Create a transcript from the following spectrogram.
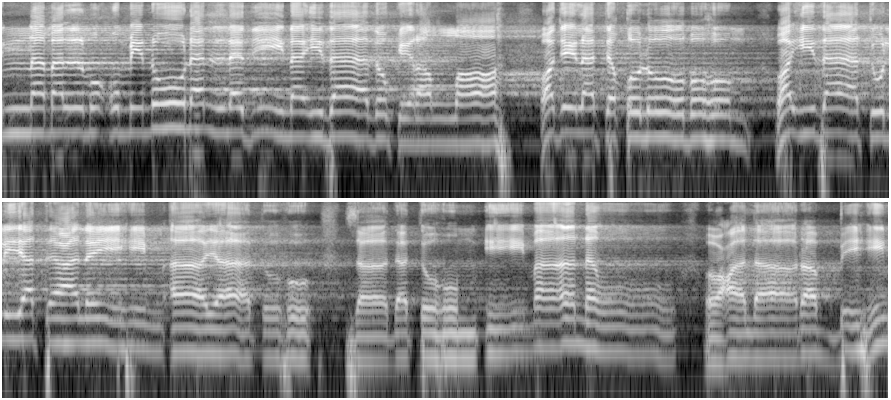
ইন্নামাল মুমিনুনা আল্লাযীনা ইযা যুকিরাল্লাহ ওয়াজিলাত কুলুবুহুম। وإذا تليت عليهم آياته زادتهم إيمانا وعلى ربهم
